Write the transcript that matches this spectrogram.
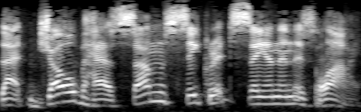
that Job has some secret sin in his life,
